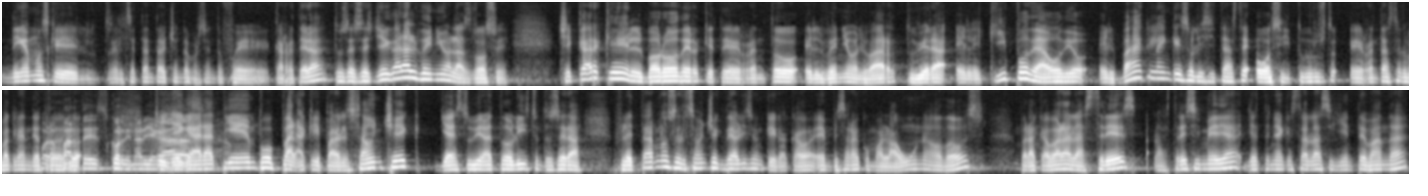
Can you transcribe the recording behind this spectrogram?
digamos que el, el 70-80% fue carretera. Entonces es llegar al venue a las 12, checar que el brother que te rentó el venue o el bar tuviera el equipo de audio, el backline que solicitaste, o si tú eh, rentaste el backline de Por otro aparte es coordinar que llegadas. llegara a tiempo para que para el soundcheck ya estuviera todo listo. Entonces era fletarnos el soundcheck de Allison que acaba, empezara como a la una o dos, para acabar a las tres, a las tres y media ya tenía que estar la siguiente banda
